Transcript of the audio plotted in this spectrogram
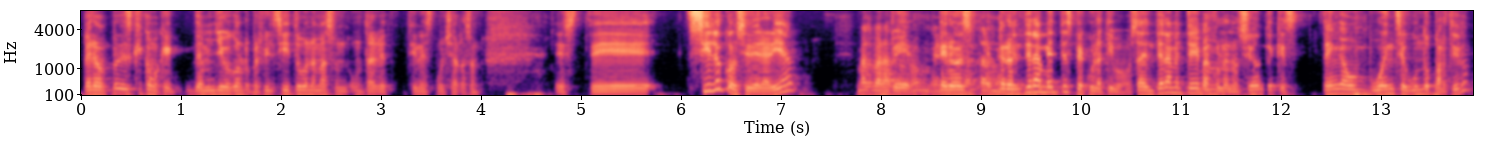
Pero es que como que también llegó con otro perfil. Sí, tuvo nada más un, target. Tienes mucha razón. Este, sí lo consideraría. Más barato, ¿no? pero, pero enteramente especulativo. O sea, enteramente bajo la noción de que tenga un buen segundo partido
